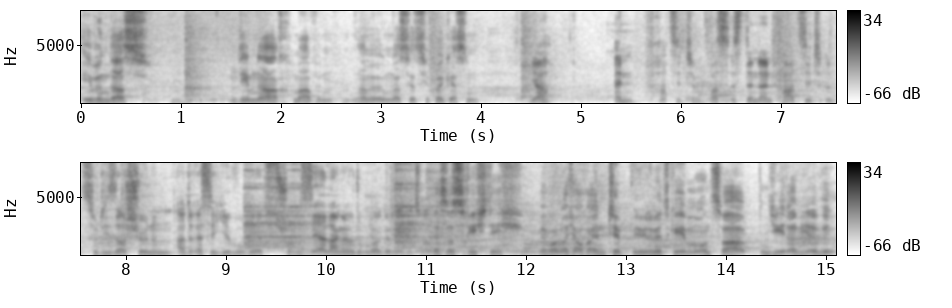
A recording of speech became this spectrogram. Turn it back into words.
Eben das. Demnach, Marvin, haben wir irgendwas jetzt hier vergessen? Ja, ein Fazit, Tim. Was ist denn dein Fazit äh, zu dieser schönen Adresse hier, wo wir jetzt schon sehr lange drüber geredet haben? Das ist richtig. Wir wollen euch auch einen Tipp mitgeben und zwar jeder wie er will.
